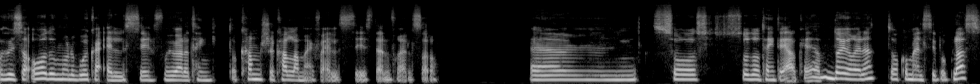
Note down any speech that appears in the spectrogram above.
Og hun sa å, da må du bruke Elsie, for hun hadde tenkt å kanskje kalle meg for Elsie istedenfor Elsa. da. Um, så, så, da tenkte jeg ok, da gjør jeg det. Da kom Elsie på plass.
